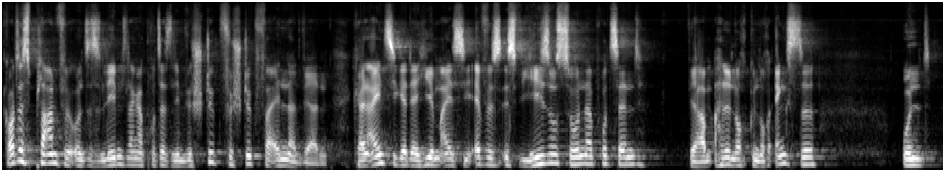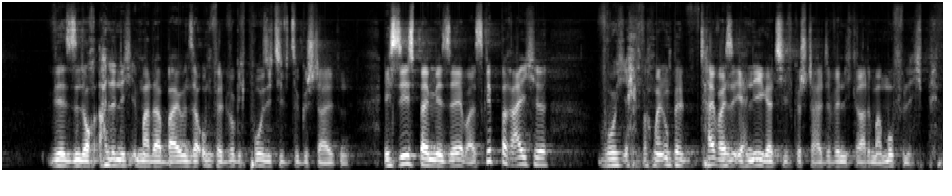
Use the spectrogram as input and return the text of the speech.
Gottes Plan für uns ist ein lebenslanger Prozess, in dem wir Stück für Stück verändert werden. Kein einziger, der hier im ICF ist, ist wie Jesus zu 100 Prozent. Wir haben alle noch genug Ängste und wir sind auch alle nicht immer dabei, unser Umfeld wirklich positiv zu gestalten. Ich sehe es bei mir selber. Es gibt Bereiche, wo ich einfach mein Umfeld teilweise eher negativ gestalte, wenn ich gerade mal muffelig bin.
